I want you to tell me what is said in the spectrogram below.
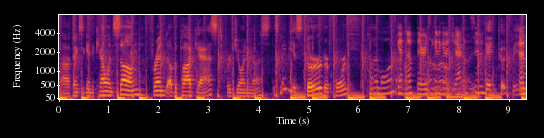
Uh, thanks again to Kelyn Soong, friend of the podcast, for joining us. This may be his third or fourth time on. Getting up there. Is he going to get a jacket soon? It could be. And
